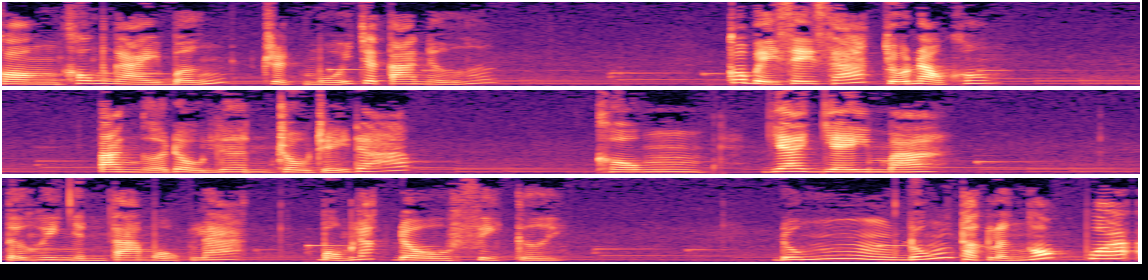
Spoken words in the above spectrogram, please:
Còn không ngại bẩn, rịt mũi cho ta nữa. Có bị xây sát chỗ nào không? Ta ngửa đầu lên rầu rĩ đáp. Không, da dày mà. Tự Huy nhìn ta một lát, bụng lắc đầu phì cười. Đúng, đúng thật là ngốc quá.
